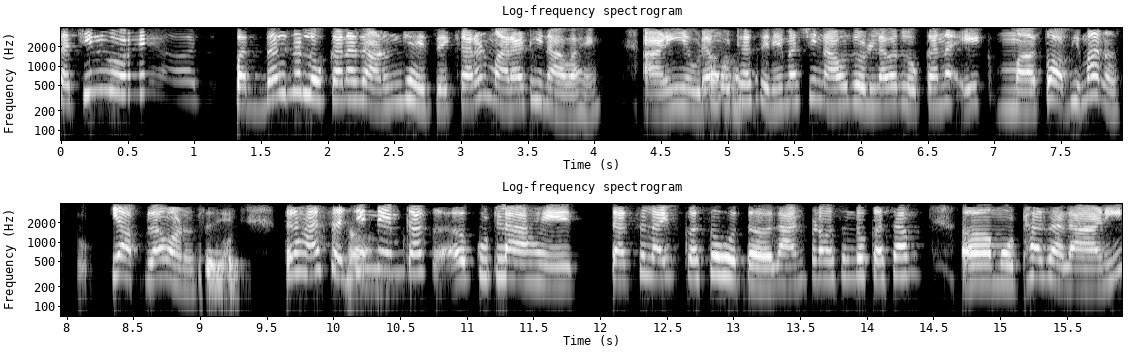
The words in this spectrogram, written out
सचिन गोळे बद्दल जर लोकांना जाणून घ्यायचंय कारण मराठी नाव आहे आणि एवढ्या हा. मोठ्या सिनेमाची नाव जोडल्यावर लोकांना एक तो अभिमान असतो की आपला माणूस आहे. तर हा सचिन हा. नेमका कुठला आहे? त्याचं लाईफ कसं होतं? लहानपणापासून तो कसा मोठा झाला आणि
